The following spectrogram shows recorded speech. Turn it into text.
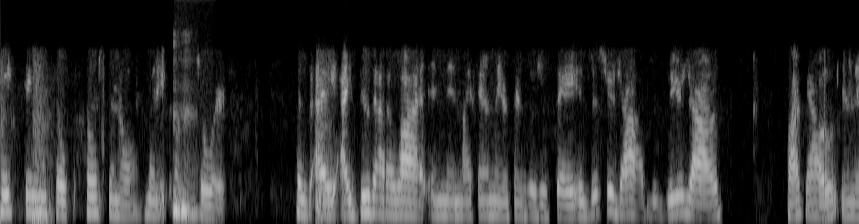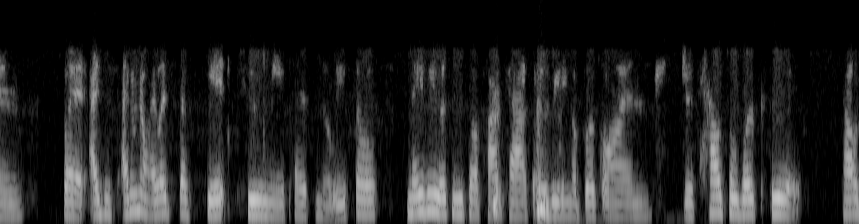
take things so personal when it comes mm-hmm. to work because I, I do that a lot and then my family and friends will just say it's just your job just do your job clock out and then but i just i don't know i let stuff get to me personally so maybe listening to a podcast or reading a book on just how to work through it how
